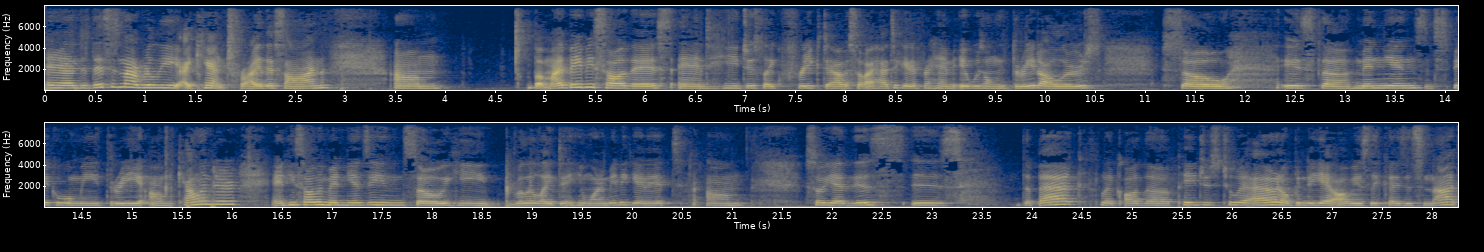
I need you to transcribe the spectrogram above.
And this is not really I can't try this on um but my baby saw this and he just like freaked out so I had to get it for him. It was only three dollars so is the Minions Despicable Me 3 um, calendar. And he saw the Minions and so he really liked it. He wanted me to get it. Um, so yeah, this is the back, like all the pages to it. I haven't opened it yet, obviously, because it's not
